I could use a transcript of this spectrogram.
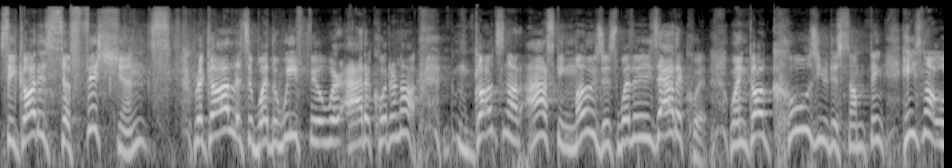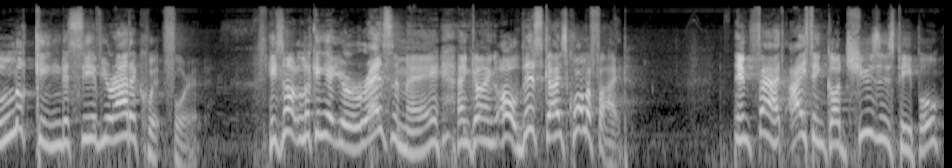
See, God is sufficient regardless of whether we feel we're adequate or not. God's not asking Moses whether he's adequate. When God calls you to something, he's not looking to see if you're adequate for it. He's not looking at your resume and going, oh, this guy's qualified. In fact, I think God chooses people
